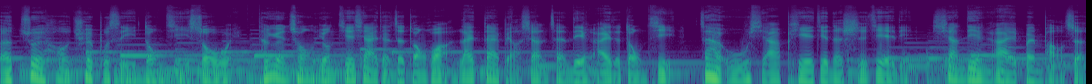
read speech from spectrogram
而最后却不是以冬季收尾。藤原聪用接下来的这段话来代表象征恋爱的冬季。在无暇瞥见的世界里，向恋爱奔跑着，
